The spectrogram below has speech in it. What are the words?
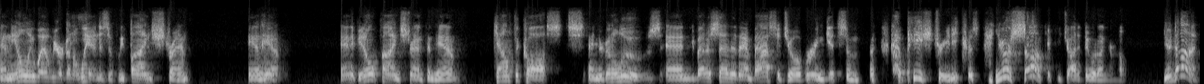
And the only way we are going to win is if we find strength in Him. And if you don't find strength in Him, count the costs and you're going to lose and you better send an ambassage over and get some a peace treaty because you're sunk if you try to do it on your own. You're done.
